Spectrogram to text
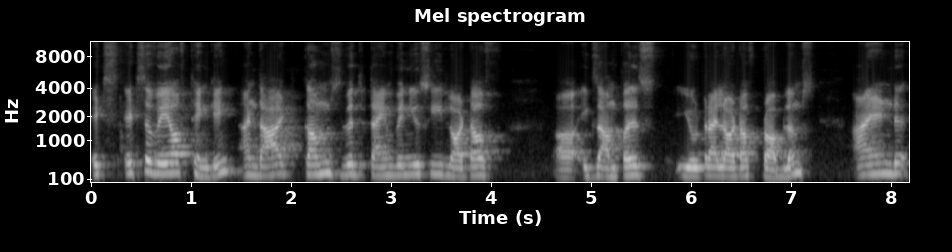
it's it's a way of thinking and that comes with time when you see a lot of uh, examples you try a lot of problems. And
